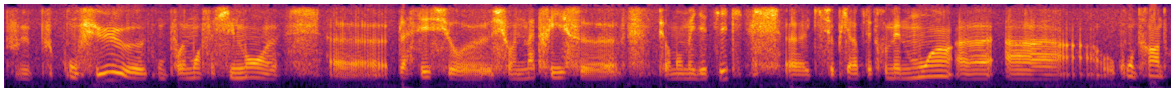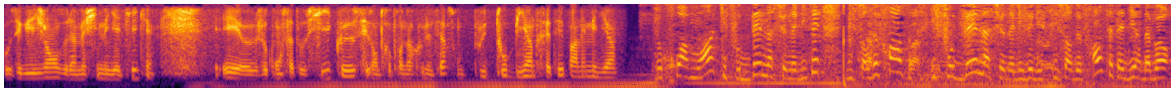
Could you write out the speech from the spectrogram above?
plus, plus, confus, qu'on pourrait moins facilement basé sur, sur une matrice purement médiatique, qui se plierait peut-être même moins à, aux contraintes, aux exigences de la machine médiatique. Et je constate aussi que ces entrepreneurs communautaires sont plutôt bien traités par les médias. Je crois, moi, qu'il faut dénationaliser l'histoire de France. Il faut dénationaliser l'histoire de France, c'est-à-dire d'abord,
